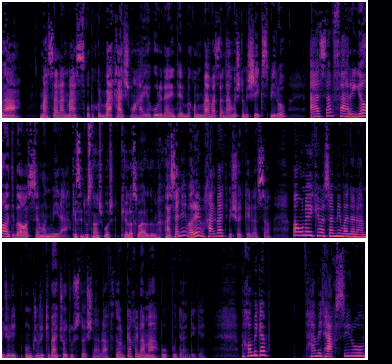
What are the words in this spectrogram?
و مثلا مسخ رو بخونیم و خشم و هیاهو رو در این ترم بخونیم و مثلا نمایشنامه شکسپیر رو اصلا فریاد به آسمون می‌رفت. کسی دوست نداشت باش کلاس برداره. اصلا نمی آره خلوت می‌شد کلاسا و اونایی که مثلا میومدن همینجوری اونجوری که بچه ها دوست داشتن رفتار میکن خیلی محبوب بودن دیگه. می‌خوام بگم همه تقصیر رو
